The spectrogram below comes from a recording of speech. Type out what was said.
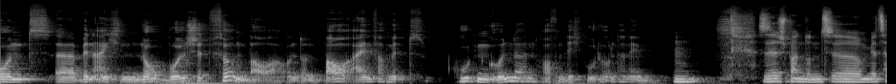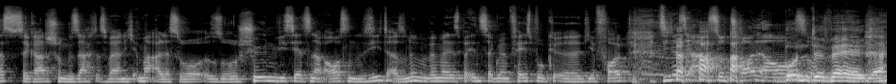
und äh, bin eigentlich ein No-Bullshit-Firmenbauer und, und baue einfach mit guten Gründern hoffentlich gute Unternehmen. Mhm. Sehr spannend. Und äh, jetzt hast du es ja gerade schon gesagt, es war ja nicht immer alles so, so schön, wie es jetzt nach außen sieht. Also ne, wenn man jetzt bei Instagram, Facebook äh, dir folgt, sieht das ja alles so toll aus. Bunte Welt, ja.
